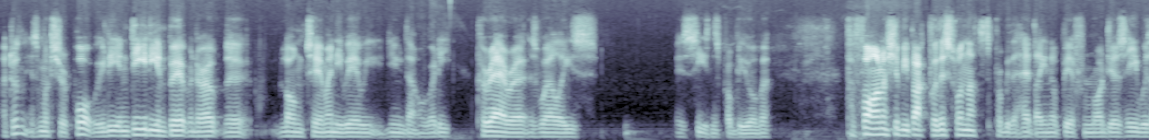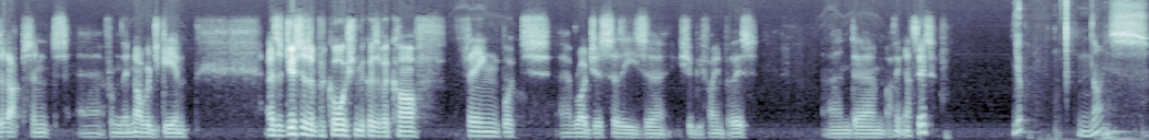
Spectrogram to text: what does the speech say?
I don't think there's much to report really. Indeed, and Bertrand are out the long term anyway. We knew that already. Pereira as well. He's his season's probably over. Fofana should be back for this one. That's probably the headline up here from Rodgers. He was absent uh, from the Norwich game as a, just as a precaution because of a cough thing, but uh, Rodgers says he's uh, he should be fine for this. And um, I think that's it. Yep. Nice.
